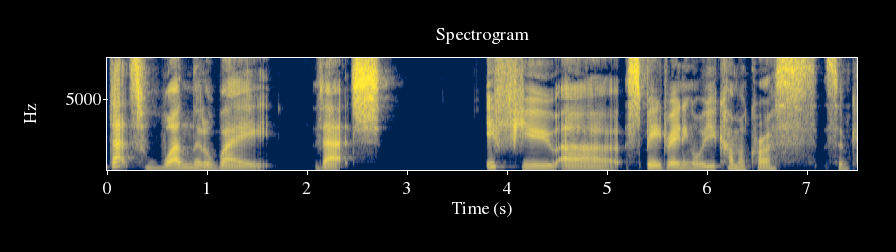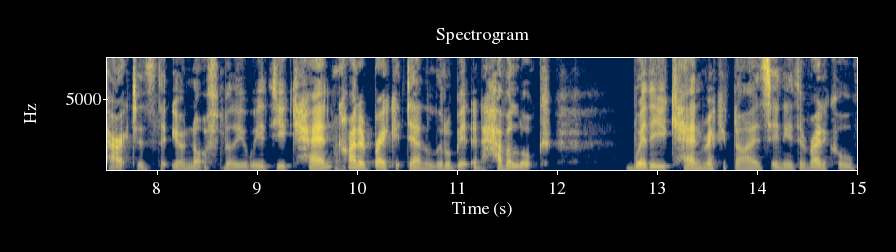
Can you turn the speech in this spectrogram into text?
that's one little way that if you are speed reading or you come across some characters that you're not familiar with, you can mm. kind of break it down a little bit and have a look whether you can recognize any of the radical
